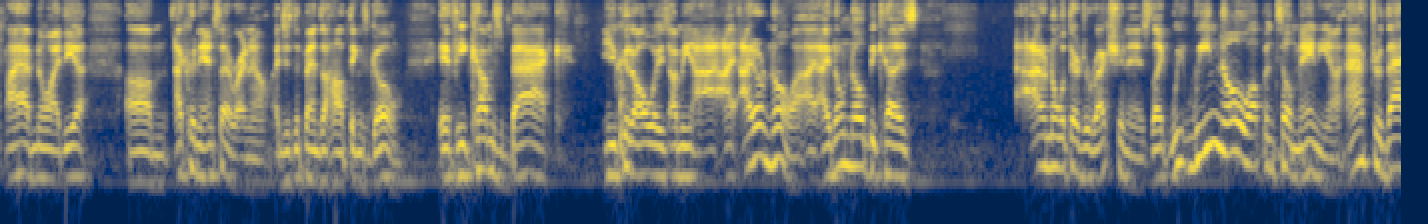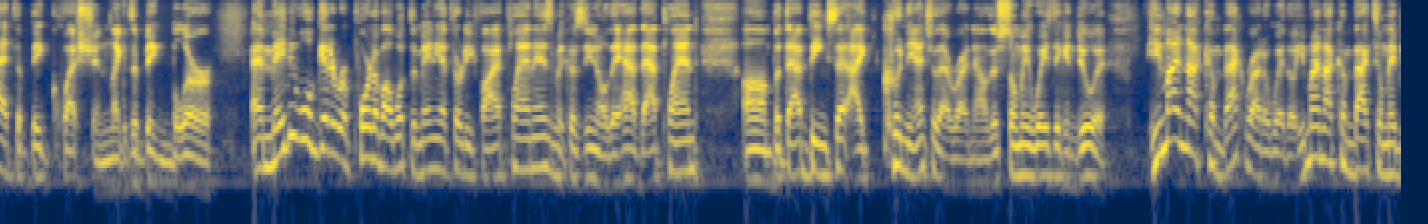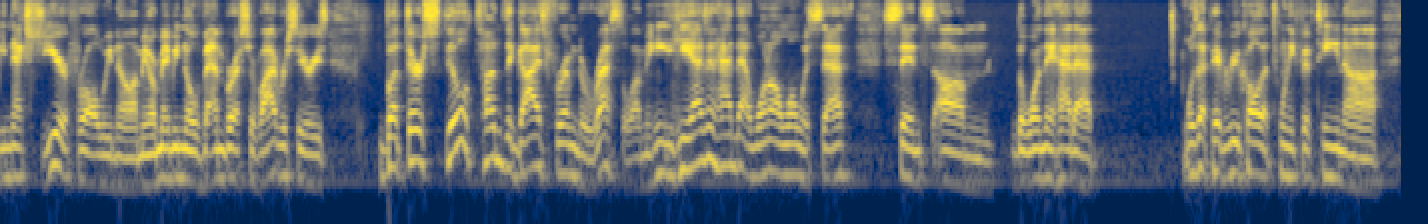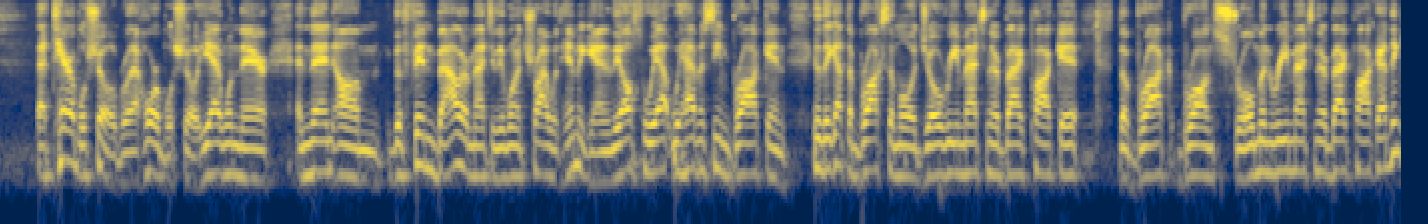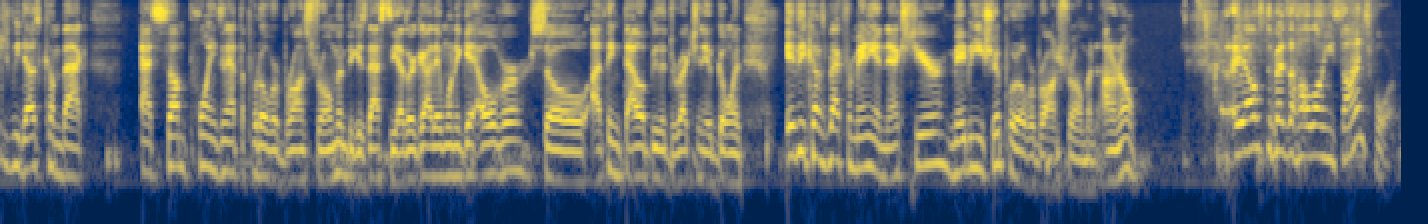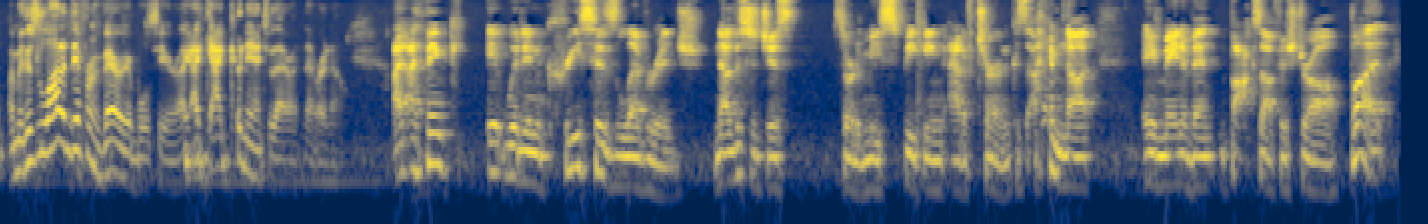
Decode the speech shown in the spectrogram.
I have no idea. Um, I couldn't answer that right now. It just depends on how things go. If he comes back, you could always. I mean, I I, I don't know. I, I don't know because I don't know what their direction is. Like we we know up until Mania. After that, it's a big question. Like it's a big blur. And maybe we'll get a report about what the Mania 35 plan is because you know they had that planned. Um, but that being said, I couldn't answer that right now. There's so many ways they can do it. He might not come back right away though. He might not come back till maybe next year for all we know. I mean, or maybe November at Survivor Series. But there's still tons of guys for him to wrestle. I mean, he, he hasn't had that one on one with Seth since um, the one they had at what was that pay per view called that 2015 uh, that terrible show, bro. That horrible show. He had one there, and then um, the Finn Balor match. They want to try with him again, and they also we, ha- we haven't seen Brock and you know they got the Brock Samoa Joe rematch in their back pocket, the Brock Braun Strowman rematch in their back pocket. I think if he does come back. At some point, he's gonna have to put over Braun Strowman because that's the other guy they want to get over. So I think that would be the direction they would go in. If he comes back for Mania next year, maybe he should put over Braun Strowman. I don't know. It also depends on how long he signs for. I mean, there's a lot of different variables here. I, I, I couldn't answer that right, that right now. I, I think it would increase his leverage. Now, this is just sort of me speaking out of turn because I am not a main event box office draw, but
